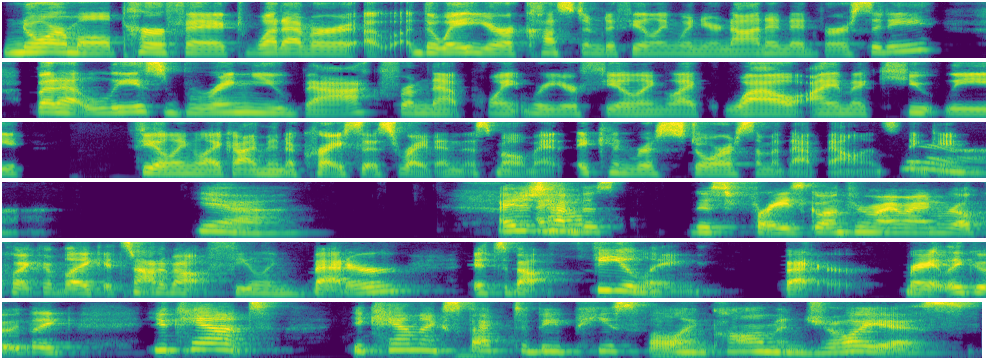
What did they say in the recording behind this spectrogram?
normal, perfect, whatever, uh, the way you're accustomed to feeling when you're not in adversity, but at least bring you back from that point where you're feeling like, wow, I am acutely feeling like I'm in a crisis right in this moment. It can restore some of that balance thinking. Yeah. yeah. I just I have this this phrase going through my mind real quick of like it's not about feeling better, it's about feeling better, right? Like like you can't you can't expect to be peaceful and calm and joyous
